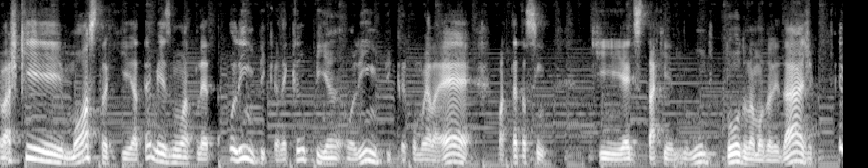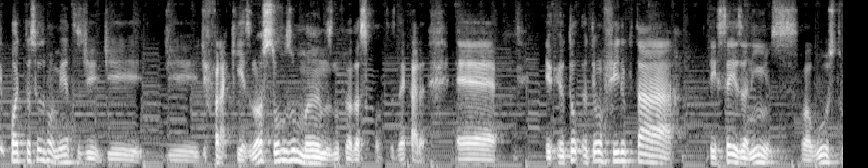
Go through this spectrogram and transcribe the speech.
Eu acho que mostra que até mesmo um atleta olímpica, né, campeã olímpica, como ela é, um atleta assim que é destaque no mundo todo na modalidade, ele pode ter seus momentos de, de, de, de fraqueza. Nós somos humanos no final das contas, né, cara? É, eu, eu, tô, eu tenho um filho que tá tem seis aninhos, o Augusto,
